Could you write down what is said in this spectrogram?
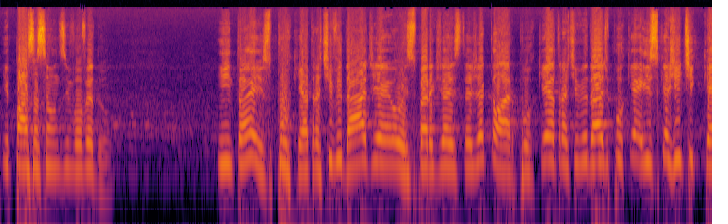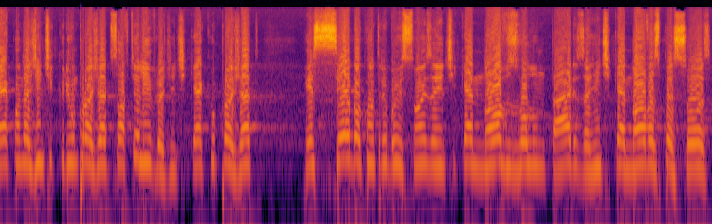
e passa a ser um desenvolvedor. Então é isso, porque atratividade, eu espero que já esteja claro. Por que atratividade? Porque é isso que a gente quer quando a gente cria um projeto de software livre. A gente quer que o projeto receba contribuições, a gente quer novos voluntários, a gente quer novas pessoas,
